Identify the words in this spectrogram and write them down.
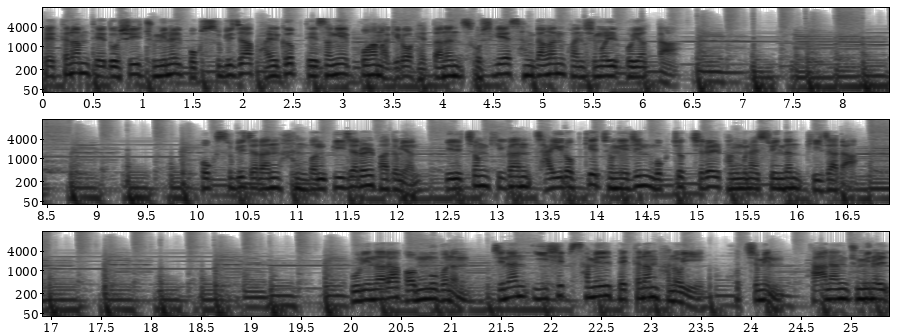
베트남 대도시 주민을 복수비자 발급 대상에 포함하기로 했다는 소식에 상당한 관심을 보였다. 복수비자란 한 번 비자를 받으면 일정 기간 자유롭게 정해진 목적지를 방문할 수 있는 비자다. 우리나라 법무부는 지난 23일 베트남 하노이, 호치민, 다낭 주민을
